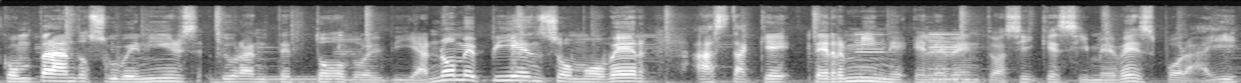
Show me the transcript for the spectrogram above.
comprando souvenirs durante todo el día. No me pienso mover hasta que termine el evento, así que si me ves por ahí,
